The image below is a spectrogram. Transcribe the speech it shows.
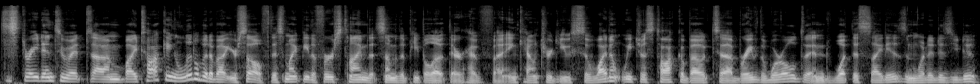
straight into it um, by talking a little bit about yourself. This might be the first time that some of the people out there have uh, encountered you. So why don't we just talk about uh, Brave the World and what this site is and what it is you do?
